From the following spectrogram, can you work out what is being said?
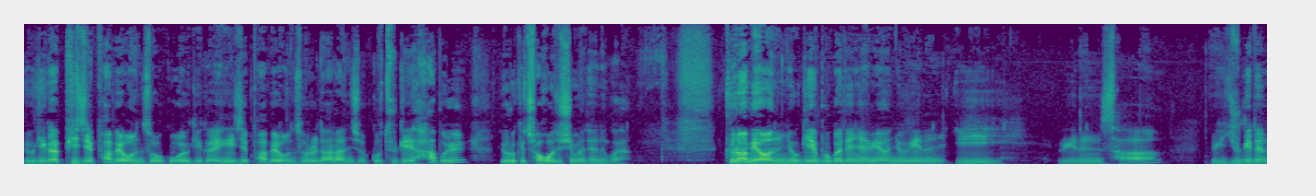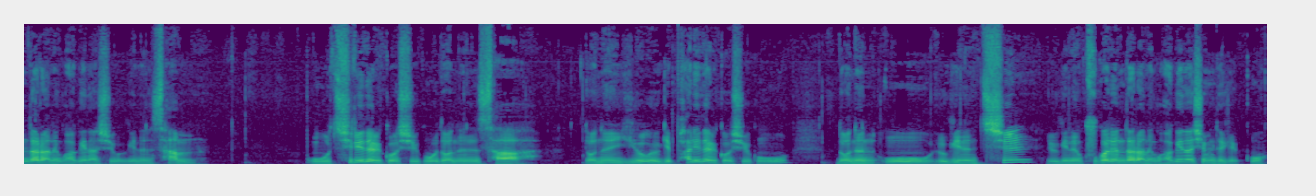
여기가 B집합의 원소고 여기가 A집합의 원소를 나란히 적고 두 개의 합을 이렇게 적어주시면 되는 거야. 그러면 여기에 뭐가 되냐면 여기는 2, 여기는 4, 여기 6이 된다라는 거 확인하시고 여기는 3, 5, 7이 될 것이고 너는 4, 너는 6, 여기 8이 될 것이고 너는 5, 여기는 7, 여기는 9가 된다라는 거 확인하시면 되겠고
